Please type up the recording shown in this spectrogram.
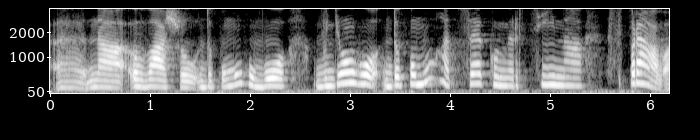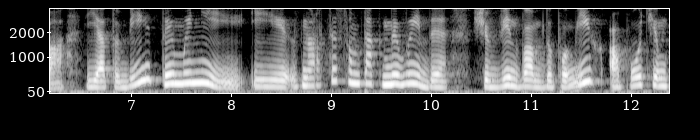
е, на вашу допомогу, бо в нього допомога це комерційна справа. Я тобі, ти мені. І з нарцисом так не вийде, щоб він вам допоміг, а потім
